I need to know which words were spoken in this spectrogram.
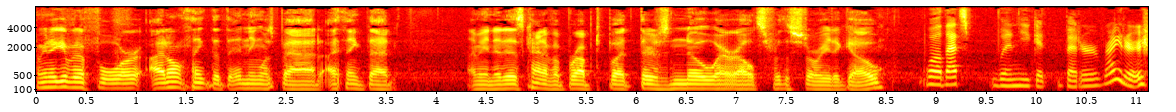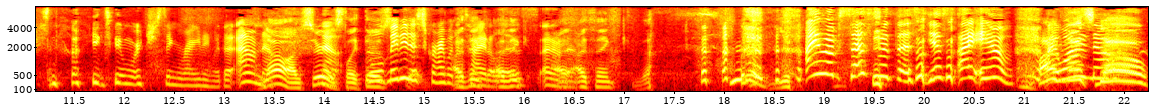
I'm gonna give it a four. I don't think that the ending was bad. I think that, I mean, it is kind of abrupt, but there's nowhere else for the story to go. Well, that's when you get better writers. you do more interesting writing with it. I don't know. No, I'm serious. No. Like, there's well, maybe describe what the I think- title I think, is. I don't know. I, think I am obsessed with this. Yes, I am. I, wanna must know.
